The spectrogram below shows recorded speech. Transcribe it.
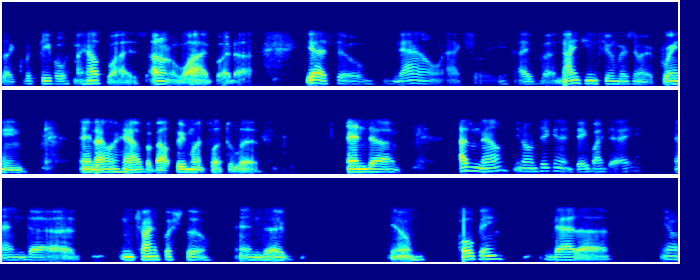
like with people with my health wise. I don't know why, but uh yeah, so now actually I've uh, 19 tumors in my brain and I only have about 3 months left to live. And uh as of now, you know, I'm taking it day by day and uh I'm trying to push through and uh you know, hoping that uh you know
